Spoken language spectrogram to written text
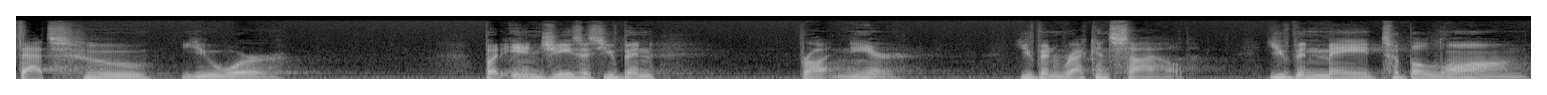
That's who you were. But in Jesus, you've been brought near, you've been reconciled, you've been made to belong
